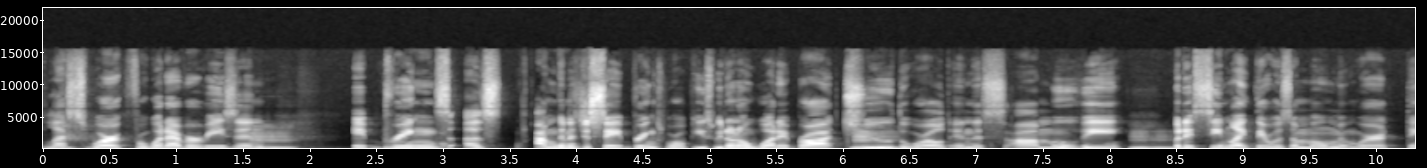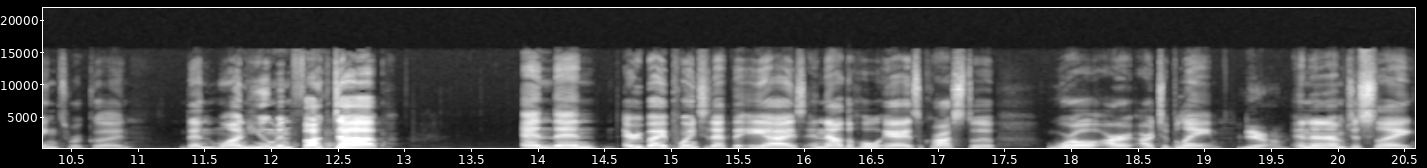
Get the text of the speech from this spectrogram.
less work, for whatever reason. Mhm. It brings us. I'm gonna just say it brings world peace. We don't know what it brought to Mhm. the world in this uh, movie, Mhm. but it seemed like there was a moment where things were good. Then one human fucked up, and then everybody pointed at the AIs, and now the whole AIs across the world are are to blame. yeah, And then I'm just like,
